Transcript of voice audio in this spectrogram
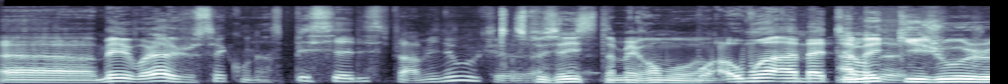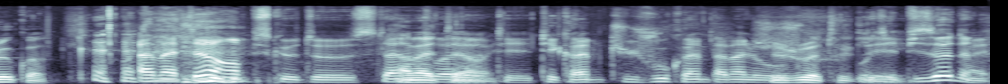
Euh, mais voilà, je sais qu'on a un spécialiste parmi nous. que- Spécialiste, c'est un mots. Bon, hein. au moins amateur. Un mec de- qui joue au jeu, quoi. amateur, hein, puisque te- Stan, Amateur, toi, oui. t'es- t'es quand même, tu joues quand même pas mal Je joue à aux les épisodes. Ouais.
